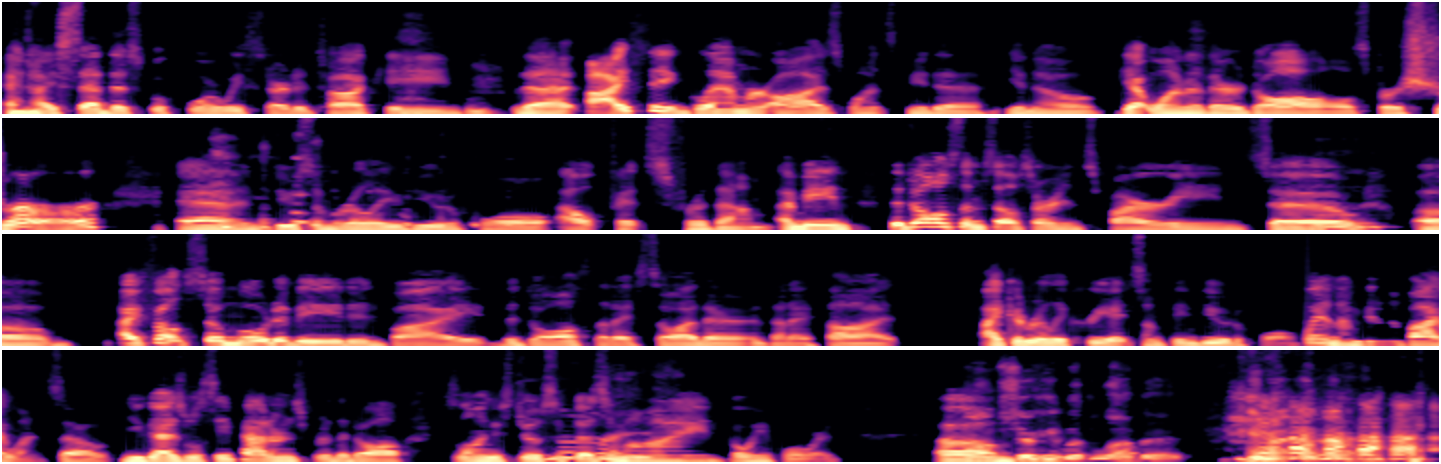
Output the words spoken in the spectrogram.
and I said this before we started talking, that I think Glamour Oz wants me to, you know, get one of their dolls for sure and do some really beautiful outfits for them. I mean, the dolls themselves are inspiring, so. Mm-hmm. Um, I felt so motivated by the dolls that I saw there that I thought, I could really create something beautiful. When I'm going to buy one. So you guys will see patterns for the doll as long as Joseph nice. doesn't mind going forward. Um, oh, I'm sure he would love it. And, I,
